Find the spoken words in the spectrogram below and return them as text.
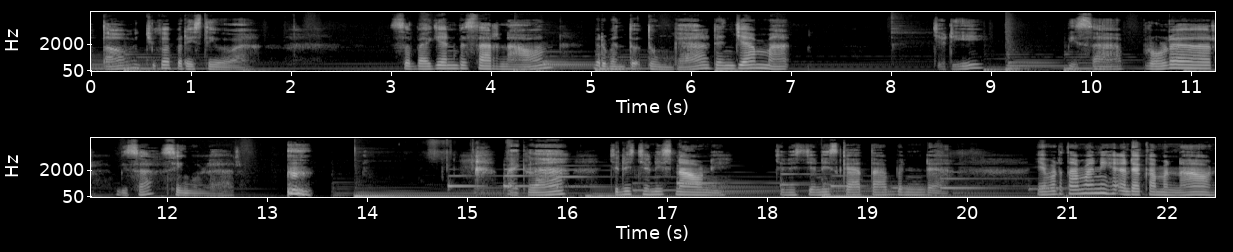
atau juga peristiwa. Sebagian besar noun berbentuk tunggal dan jamak. Jadi bisa plural, bisa singular. Baiklah, jenis-jenis noun nih. Jenis-jenis kata benda. Yang pertama nih ada common noun.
